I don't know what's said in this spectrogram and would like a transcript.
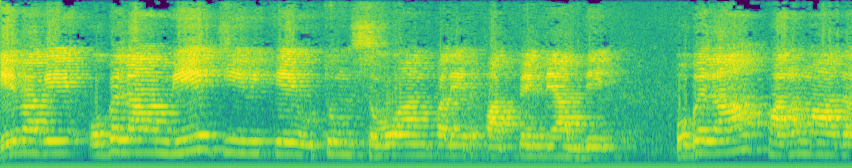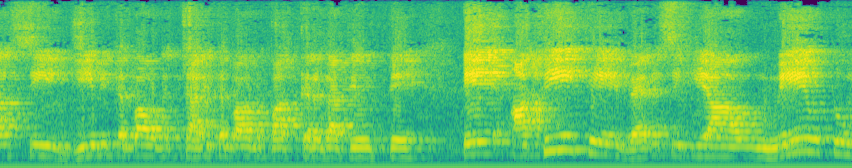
ඒ වගේ ඔබලා මේ ජීවිතයේ උතුම් සෝවාන් ඵලයටපත් වෙන්න යද්දී ඔබලා පරමාදර්ශී ජීවිත බවට චරිත බවට පත් කරගත යුත්තේ ඒ අතීතයේ වැඩ සිටියා වූ මේ උතුම්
